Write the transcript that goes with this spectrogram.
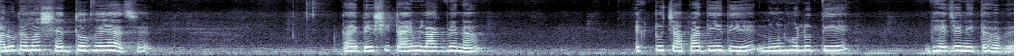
আলুটা আমার সেদ্ধ হয়ে আছে, তাই বেশি টাইম লাগবে না। একটু চাপা দিয়ে দিয়ে, নুন হলুদ দিয়ে ভেজে নিতে হবে।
